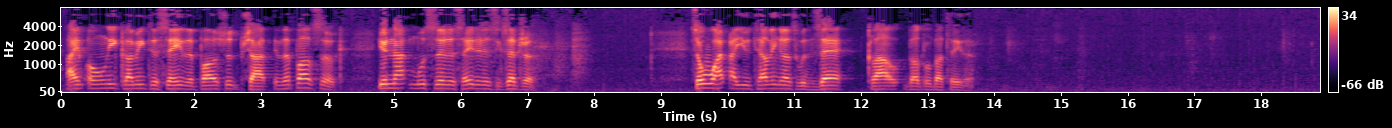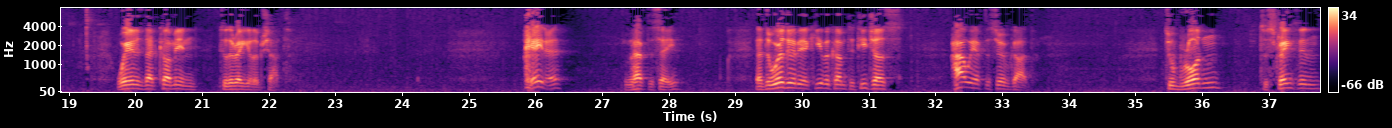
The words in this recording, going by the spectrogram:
I'm only coming to say the pasuk pshat in the pasuk. You're not musar, this, etc. So what are you telling us with ze klal gadol batera? Where does that come in to the regular pshat? Cheder, we have to say, that the words of Rabbi Akiva come to teach us how we have to serve God. To broaden, to strengthen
